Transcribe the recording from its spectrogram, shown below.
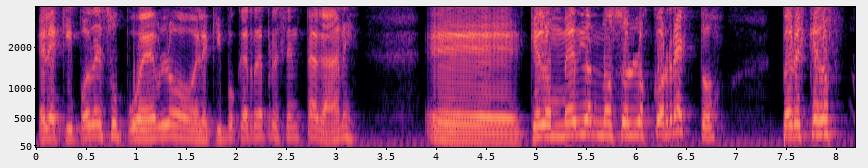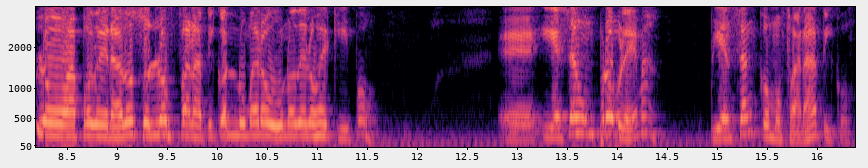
el equipo de su pueblo, el equipo que representa, gane. Eh, que los medios no son los correctos, pero es que los, apoderados son los fanáticos número uno de los equipos. Eh, y ese es un problema. Piensan como fanáticos.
